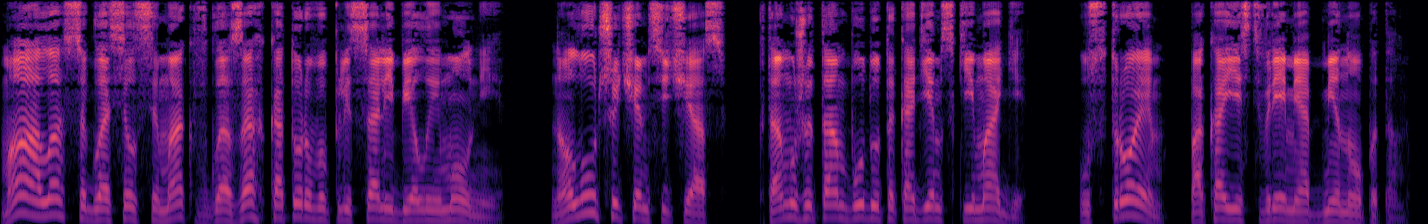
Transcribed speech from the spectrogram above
«Мало», — согласился маг, в глазах которого плясали белые молнии. «Но лучше, чем сейчас. К тому же там будут академские маги. Устроим, пока есть время обмена опытом».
